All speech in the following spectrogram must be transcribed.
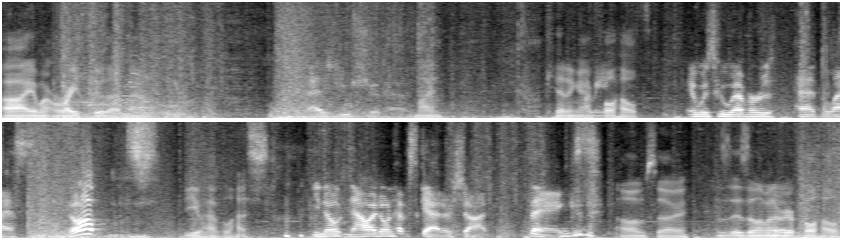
Uh, I went right through that, man. As you should have. Mine. Kidding, I have mean- full health. It was whoever had less. Nope. You have less. You know, now I don't have scatter shot. Thanks. oh, I'm sorry. Is, is it whenever you're full health?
